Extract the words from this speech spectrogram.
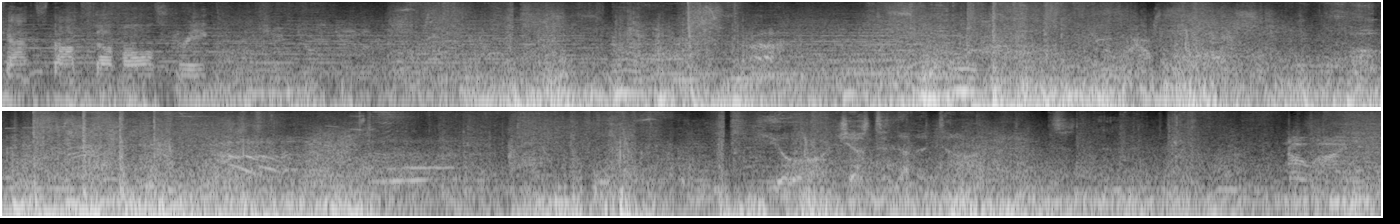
can't stop the ball streak. You're just another target. No, I...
